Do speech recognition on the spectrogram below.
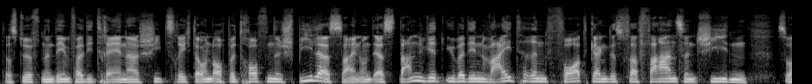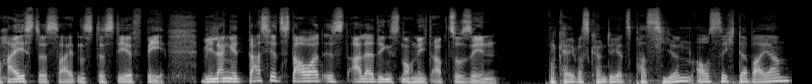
Das dürften in dem Fall die Trainer, Schiedsrichter und auch betroffene Spieler sein. Und erst dann wird über den weiteren Fortgang des Verfahrens entschieden, so heißt es seitens des DFB. Wie lange das jetzt dauert, ist allerdings noch nicht abzusehen. Okay, was könnte jetzt passieren aus Sicht der Bayern?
